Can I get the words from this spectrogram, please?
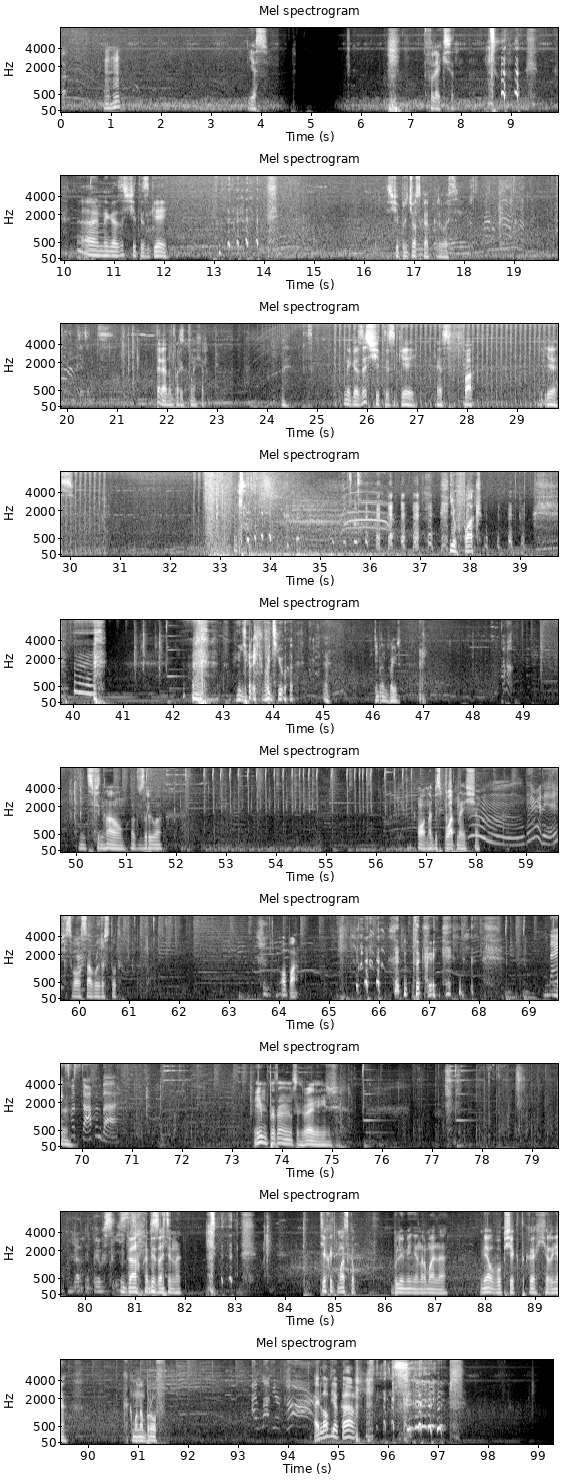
Угу. Yes. Flexit. Ah, nigga, this shit is gay. Еще прическа открылась. Да рядом парикмахер. Nigga, this shit is gay as fuck. Yes. you fuck. Ярик водила. Ибран Бейр. С финалом от взрыва. О, она бесплатная еще. Сейчас волоса вырастут. Опа. Такой. Thanks for stopping by. Impotent rage. Надо на брюх съесть. Да, обязательно. Те хоть маска более-менее нормальная. У меня вообще такая херня. Как монобров. I love your car. I love your car.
